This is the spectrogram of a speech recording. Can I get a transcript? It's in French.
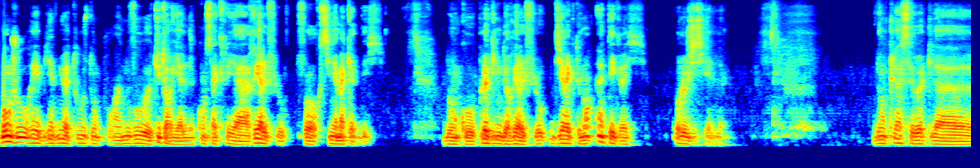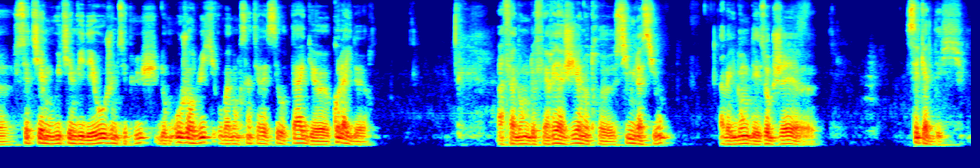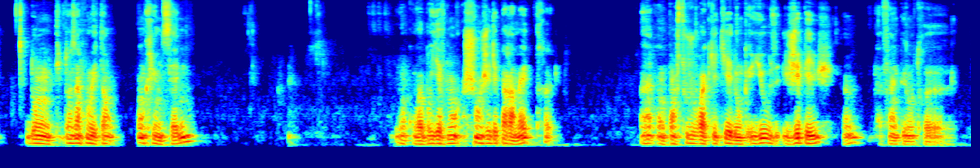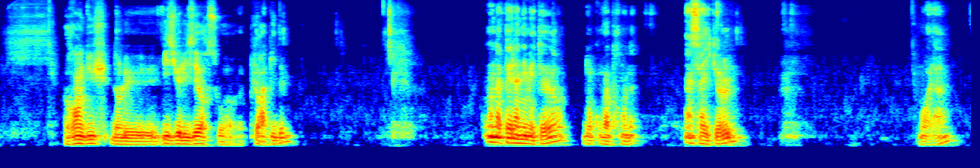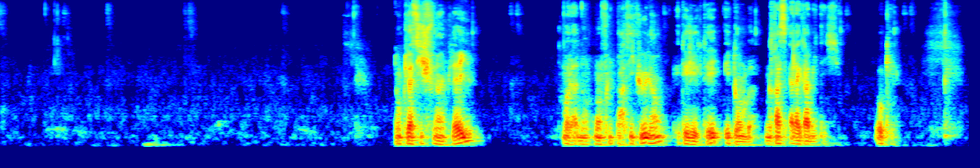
Bonjour et bienvenue à tous donc pour un nouveau tutoriel consacré à RealFlow for Cinema 4D. Donc au plugin de RealFlow directement intégré logiciel. Donc là, ça doit être la septième ou huitième vidéo, je ne sais plus. Donc aujourd'hui, on va donc s'intéresser au tag euh, Collider, afin donc de faire réagir notre simulation avec donc des objets euh, C4D. Donc, dans un premier temps, on crée une scène. Donc, on va brièvement changer les paramètres. Hein, on pense toujours à cliquer donc Use GPU, hein, afin que notre euh, rendu dans le visualiseur soit plus rapide. On appelle un émetteur, donc on va prendre un cycle. Voilà. Donc là, si je fais un play, voilà, donc mon flux de particules hein, est éjecté et tombe grâce à la gravité. OK.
